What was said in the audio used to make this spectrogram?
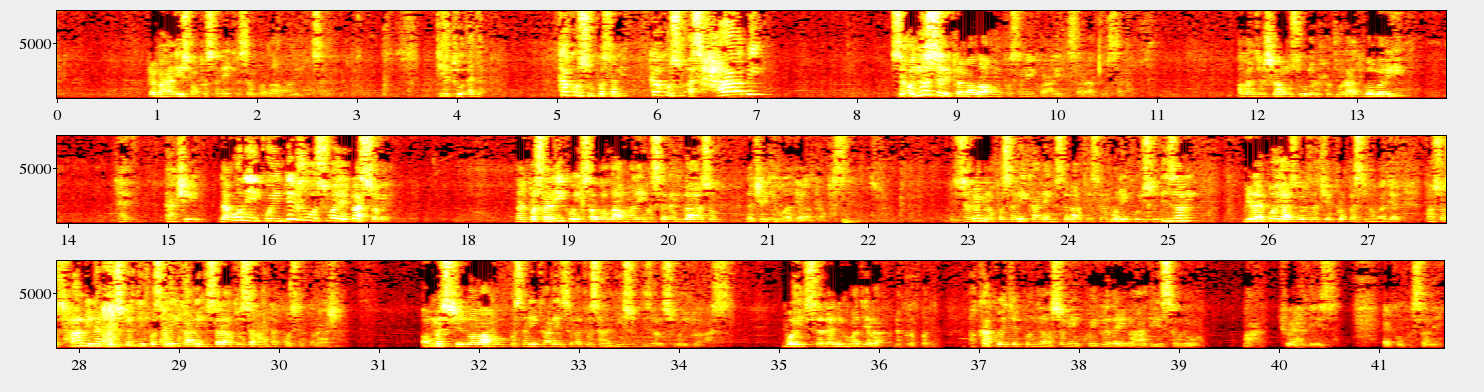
prema hadisma poslanika sallallahu alaihi wa sallam. Ti je tu edep. Kako su poslanik, kako su ashabi se odnosili prema Allahom poslaniku alaihi salatu wa sallam. Allah Đeršanu suri al-Huđurat govori da, znači, da oni koji dižu svoje glasove nad poslanikom sallallahu alaihi wa sallam glasom, da će njihova djela propasti. Za vremena poslanika, alaihi salatu wasalam, oni koji su dizali, bila je bojaznost da će propasti njihova djela. Pa su ashabi nakon smrti poslanika, alaihi salatu wasalam, tako se ponašali. A u mesjidu Allahovog poslanika, ali se to nisu dizali svoj glas. Bojite se da njihova djela ne propadne. Pa kako je te onda s onim koji gledaju na hadise, ono, ma, čuje hadis, rekao poslanik.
